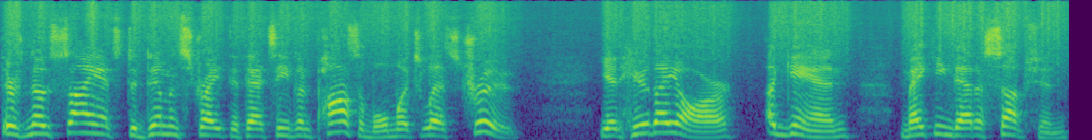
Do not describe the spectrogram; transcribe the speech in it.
There's no science to demonstrate that that's even possible, much less true. Yet here they are, again, making that assumption,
